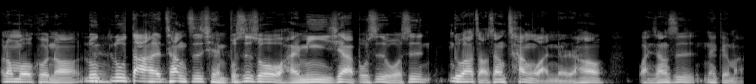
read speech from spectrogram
龙博坤哦，录录大合唱之前不是说我还眯一下，不是，我是录到早上唱完了，然后晚上是那个嘛，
